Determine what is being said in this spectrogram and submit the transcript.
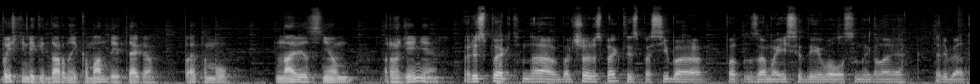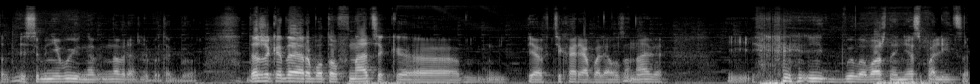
поистине легендарной команды и тега. Поэтому NAVI с днем рождения. Респект, да, большой респект и спасибо за мои седые волосы на голове, ребята. Если бы не вы, навряд ли бы так было. Даже когда я работал в Fnatic, э, я втихаря болел за NAVI. И, и было важно не спалиться.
